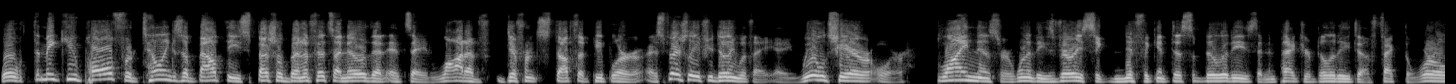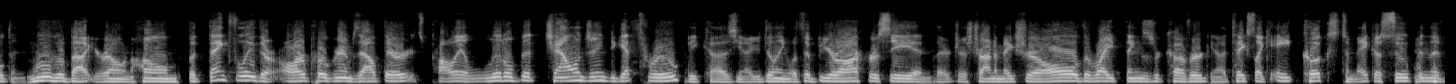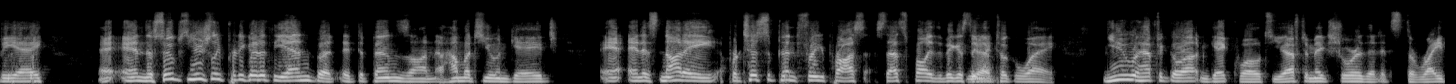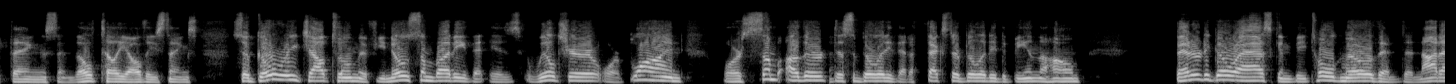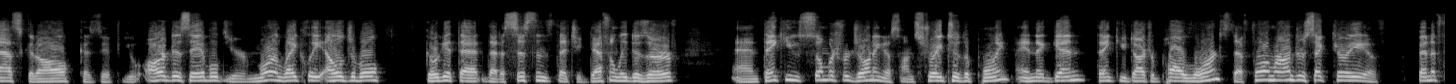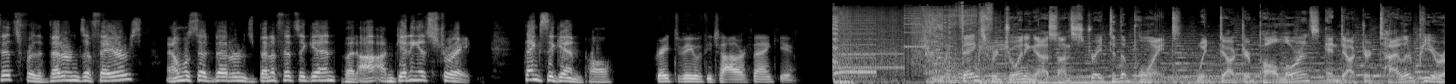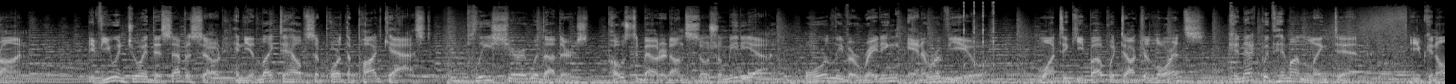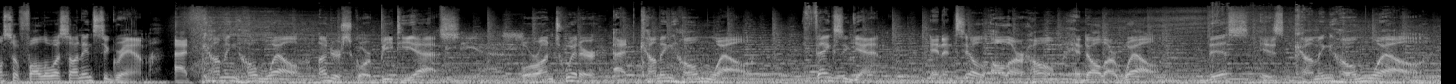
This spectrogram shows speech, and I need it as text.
Well, thank you, Paul, for telling us about these special benefits. I know that it's a lot of different stuff that people are, especially if you're dealing with a, a wheelchair or blindness or one of these very significant disabilities that impact your ability to affect the world and move about your own home. But thankfully, there are programs out there. It's probably a little bit challenging to get through because, you know, you're dealing with a bureaucracy and they're just trying to make sure all the right things are covered. You know, it takes like eight cooks to make a soup in the VA. And the soup's usually pretty good at the end, but it depends on how much you engage and, it's not a participant free process. That's probably the biggest thing yeah. I took away. You have to go out and get quotes. You have to make sure that it's the right things, and they'll tell you all these things. So go reach out to them if you know somebody that is wheelchair or blind or some other disability that affects their ability to be in the home. Better to go ask and be told no than to not ask at all. Because if you are disabled, you're more likely eligible. Go get that that assistance that you definitely deserve. And thank you so much for joining us on Straight to the Point. And again, thank you, Dr. Paul Lawrence, the former Undersecretary of Benefits for the Veterans Affairs. I almost said Veterans Benefits again, but I'm getting it straight. Thanks again, Paul. Great to be with you, Tyler. Thank you. Thanks for joining us on Straight to the Point with Dr. Paul Lawrence and Dr. Tyler Piron. If you enjoyed this episode and you'd like to help support the podcast, please share it with others, post about it on social media, or leave a rating and a review. Want to keep up with Dr. Lawrence? Connect with him on LinkedIn. You can also follow us on Instagram at ComingHomeWell underscore BTS or on Twitter at ComingHomeWell. Thanks again. And until all are home and all are well, this is Coming Home Well.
